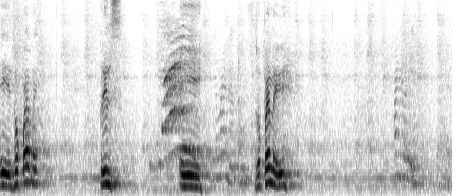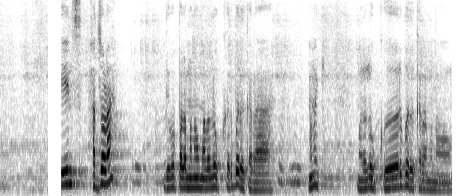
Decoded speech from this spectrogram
ए झोपायला प्रिन्स. ए झोपायला प्रिन्स हात जोडा. देवबाप्पाला म्हणावं मला लवकर बरं करा. म्हणा की मला लवकर बरं करा म्हणावं.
